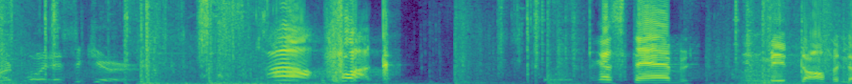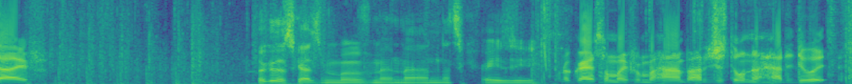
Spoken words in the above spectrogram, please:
Hardpoint is secure. Oh, fuck! I got stabbed in mid dolphin dive. Look at this guy's movement, man. That's crazy. I want to grab somebody from behind, but I just don't know how to do it. No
